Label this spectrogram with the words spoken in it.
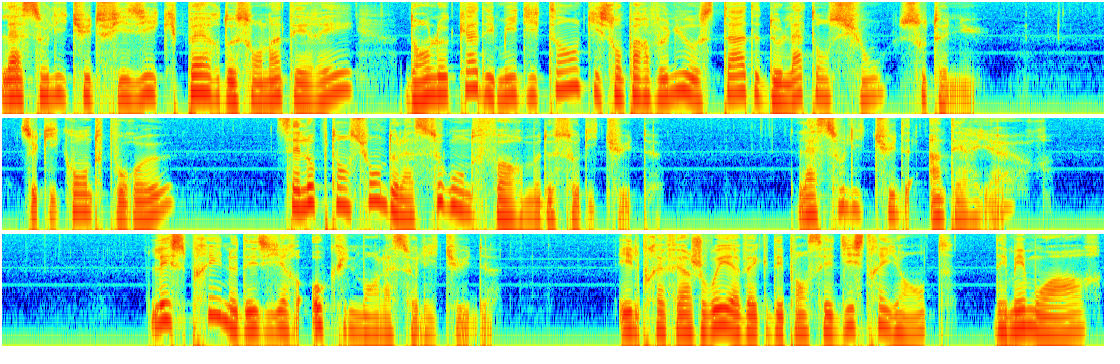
La solitude physique perd de son intérêt dans le cas des méditants qui sont parvenus au stade de l'attention soutenue. Ce qui compte pour eux, c'est l'obtention de la seconde forme de solitude, la solitude intérieure. L'esprit ne désire aucunement la solitude. Il préfère jouer avec des pensées distrayantes, des mémoires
